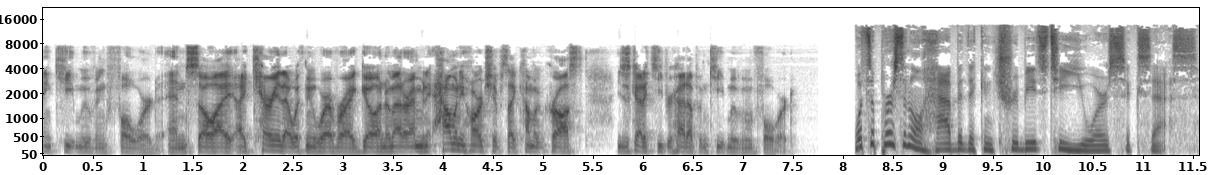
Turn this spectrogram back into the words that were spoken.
and keep moving forward. And so I, I, carry that with me wherever I go. And no matter how many, how many hardships I come across, you just got to keep your head up and keep moving forward. What's a personal habit that contributes to your success?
